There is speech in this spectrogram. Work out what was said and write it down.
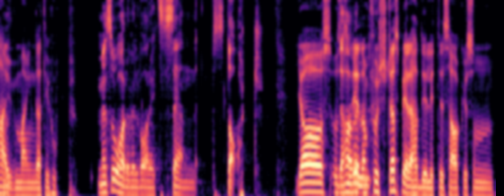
hive-mindat ihop men så har det väl varit sen start. Ja, och redan väl- första spelet hade ju lite saker som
